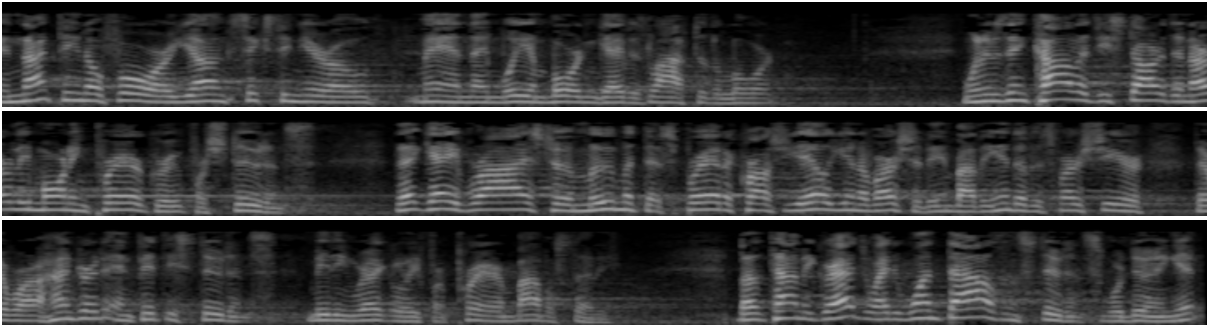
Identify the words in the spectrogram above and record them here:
in 1904, a young 16 year old man named William Borden gave his life to the Lord. When he was in college, he started an early morning prayer group for students. That gave rise to a movement that spread across Yale University, and by the end of his first year, there were 150 students meeting regularly for prayer and Bible study. By the time he graduated, 1,000 students were doing it,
